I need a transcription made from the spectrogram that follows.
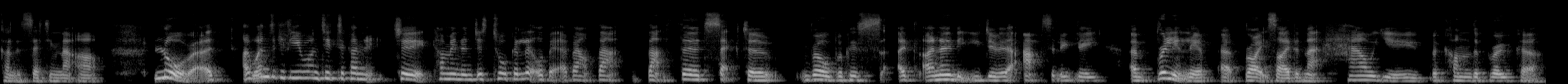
kind of setting that up. Laura, I wondered if you wanted to kind of to come in and just talk a little bit about that that third sector role because I, I know that you do it absolutely um, brilliantly at, at Brightside and that how you become the broker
